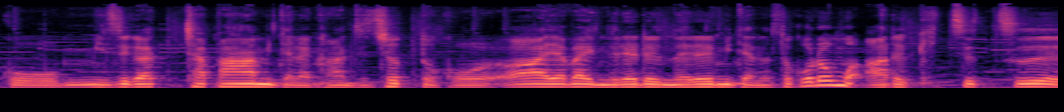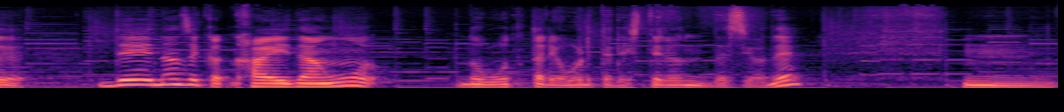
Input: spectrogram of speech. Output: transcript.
こう水がチャパーンみたいな感じでちょっとこうああやばい濡れる濡れるみたいなところも歩きつつでなぜか階段を登ったり降りたりしてるんですよね。うん、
